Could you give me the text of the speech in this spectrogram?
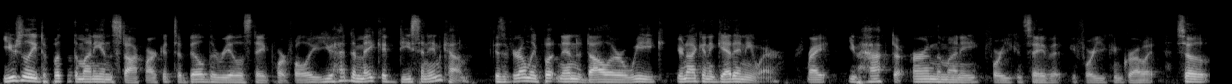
usually to put the money in the stock market to build the real estate portfolio, you had to make a decent income. Because if you're only putting in a dollar a week, you're not going to get anywhere right? You have to earn the money before you can save it, before you can grow it. So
